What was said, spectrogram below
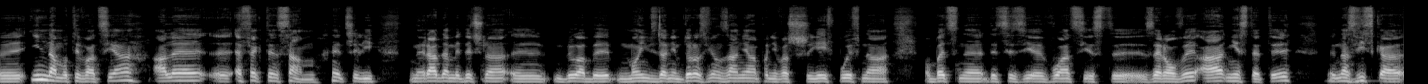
y, inna motywacja, ale y, efekt ten sam, czyli Rada Medyczna y, byłaby moim zdaniem do rozwiązania, ponieważ jej wpływ na obecne decyzje władz jest zerowy, a niestety nazwiska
